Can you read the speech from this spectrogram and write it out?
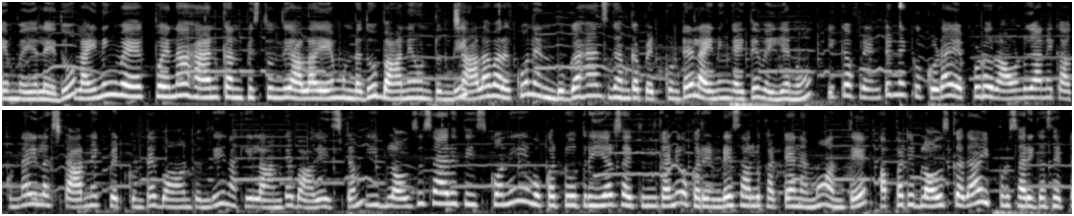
ఏం వేయలేదు. లైనింగ్ వేయకపోయినా హ్యాండ్ కనిపిస్తుంది అలా ఏం ఉండదు బానే ఉంటుంది. చాలా వరకు నేను బుగ్గ హ్యాండ్స్ గనుక పెట్టుకుంటే లైనింగ్ అయితే వెయ్యను ఇక ఫ్రంట్ నెక్ కూడా ఎప్పుడు రౌండ్ గానే కాకుండా ఇలా స్టార్ నెక్ పెట్టుకుంటే బాగుంటుంది. నాకు ఇలా అంటే బాగా ఇష్టం. ఈ బ్లౌజ్ శారీ తీసుకొని ఒక టూ త్రీ ఇయర్స్ అవుతుంది కానీ ఒక రెండే సార్లు కట్టానేమో అంతే. అప్పటి బ్లౌజ్ కదా ఇప్పుడు సరిగ్గా సెట్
